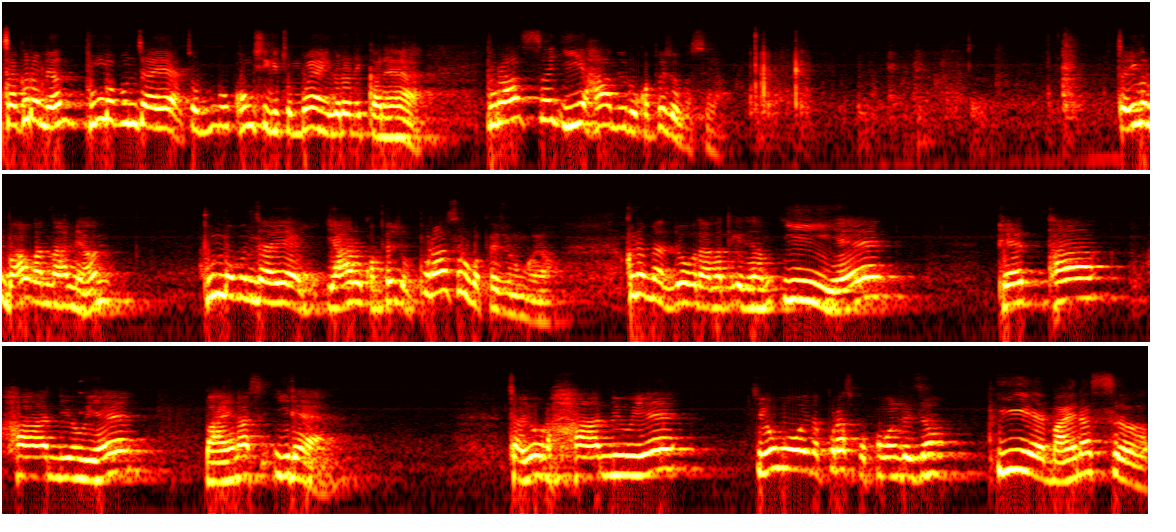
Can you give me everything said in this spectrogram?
자, 그러면 분모 분자의 좀 공식이 좀 모양이 그러니까 플러스 2 한유로 곱해줘 보세요. 자, 이걸 뭐하고 같나 하면 분모 분자의 야를 곱해주고 플러스로 곱해주는 거예요. 그러면 요거다가 어떻게 되냐면 2의 베타 한유의 마이너스 1에 자, 요건 한유의 요거에다 플러스 곱하면 되죠? 2의 마이너스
